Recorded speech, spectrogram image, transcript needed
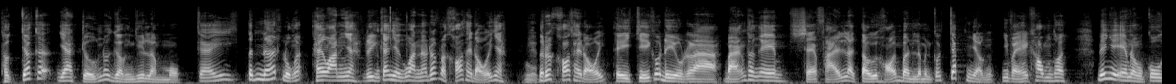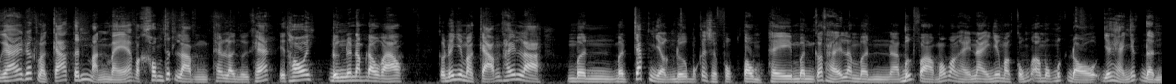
Thực chất á, gia trưởng nó gần như là một cái tính nết luôn á. Theo anh nha riêng cá nhân của anh nó rất là khó thay đổi nha. Dạ. nó rất khó thay đổi. Thì chỉ có điều là bản thân em sẽ phải là tự hỏi mình là mình có chấp nhận như vậy hay không thôi. Nếu như em là một cô gái rất là cá tính mạnh mẽ và không thích làm theo lời người khác thì thôi, đừng nên đâm đầu vào. Còn nếu như mà cảm thấy là mình mình chấp nhận được một cái sự phục tùng, thì mình có thể là mình à, bước vào mối quan hệ này nhưng mà cũng ở một mức độ giới hạn nhất định.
